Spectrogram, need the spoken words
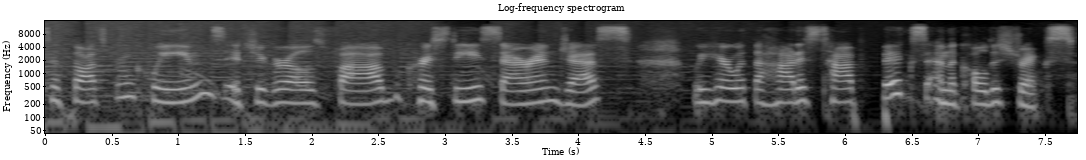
To Thoughts from Queens. It's your girls, Fob, Christy, Sarah, and Jess. We're here with the hottest topics and the coldest drinks.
